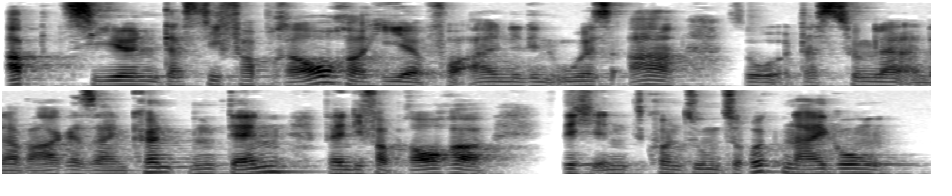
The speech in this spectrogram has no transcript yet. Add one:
abzielen, dass die Verbraucher hier, vor allem in den USA, so das Zünglein an der Waage sein könnten. Denn wenn die Verbraucher sich in Konsumzurückneigung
